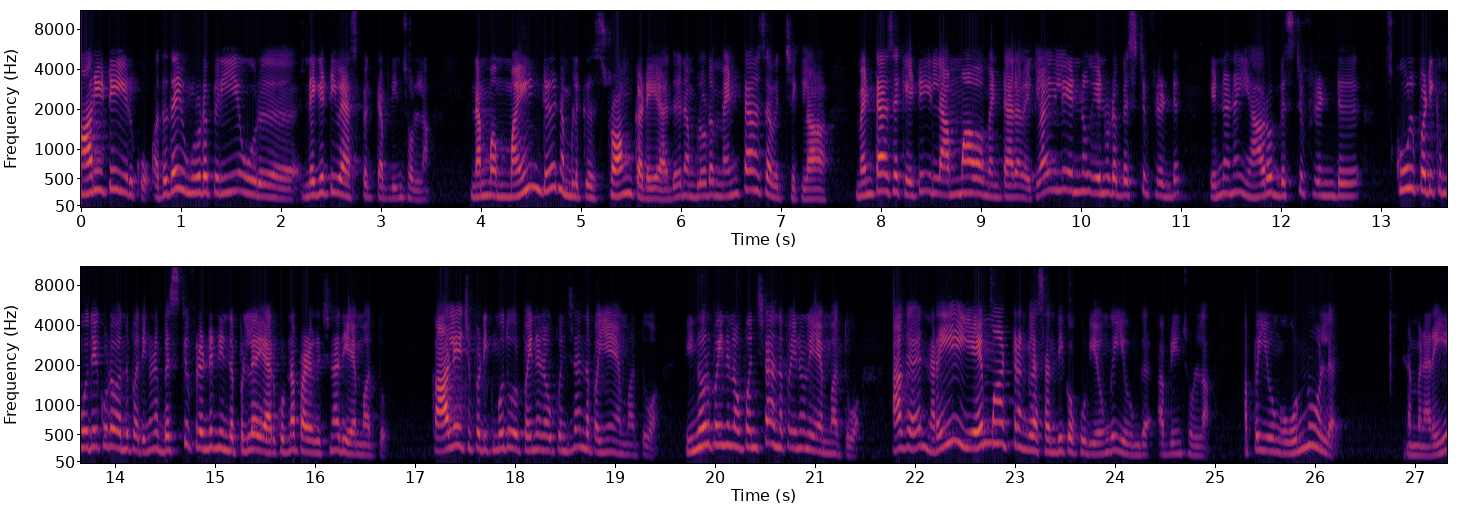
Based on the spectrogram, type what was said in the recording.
மாறிட்டே இருக்கும். அதுதான் இவங்களோட பெரிய ஒரு நெகட்டிவ் ஆஸ்பெக்ட் அப்படின்னு சொல்லலாம். நம்ம மைண்டு நம்மளுக்கு ஸ்ட்ராங் கிடையாது. நம்மளோட மென்டாஸை வச்சுக்கலாம். மென்டாஸை கேட்டு இல்லை அம்மாவை மென்டாரை வைக்கலாம். இல்லை என்ன என்னோட பெஸ்ட் ஃப்ரெண்டு என்னென்னா யாரோ பெஸ்ட் ஃப்ரெண்டு ஸ்கூல் படிக்கும்போதே கூட வந்து பார்த்தீங்கன்னா பெஸ்ட் ஃப்ரெண்டுன்னு இந்த பிள்ளை யார் பழகுச்சுன்னா அது ஏமாற்றும் காலேஜ் படிக்கும்போது ஒரு பையனை லவ் பண்ணிச்சுன்னா அந்த பையன் ஏமாற்றுவான் இன்னொரு பையனை லவ் பண்ணிச்சுன்னா அந்த பையனும் ஏமாற்றுவான் ஆக நிறைய ஏமாற்றங்களை சந்திக்கக்கூடியவங்க இவங்க அப்படின்னு சொல்லலாம். அப்போ இவங்க ஒன்றும் இல்லை. நம்ம நிறைய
